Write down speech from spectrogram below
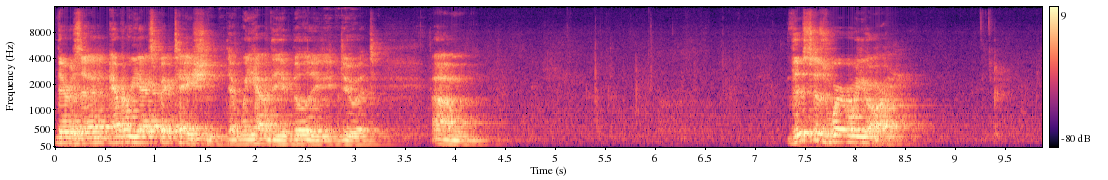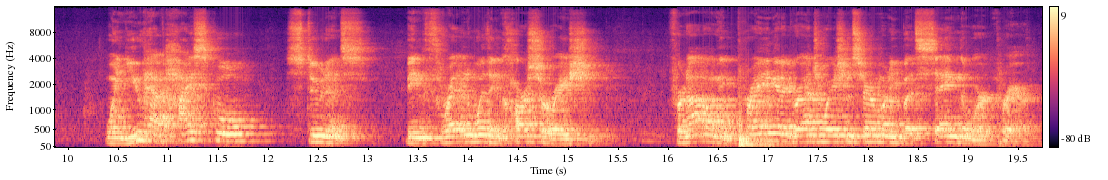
there's every expectation that we have the ability to do it. Um, this is where we are. When you have high school students being threatened with incarceration for not only praying at a graduation ceremony, but saying the word prayer,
